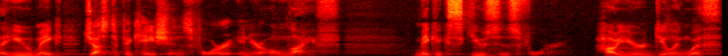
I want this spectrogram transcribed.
that you make justifications for in your own life, make excuses for how you're dealing with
